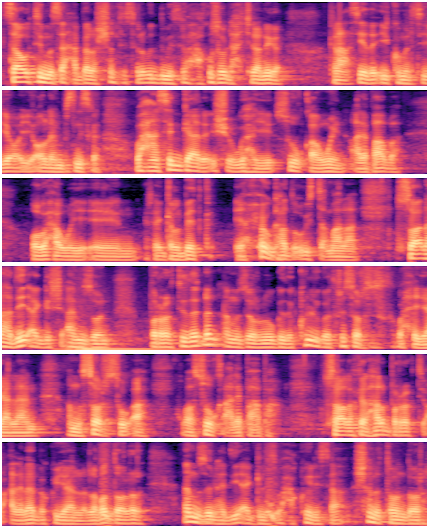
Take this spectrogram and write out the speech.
saa ogtiin masaaxiibayaal shantii sano u dambeysay waxaa ku soo dhex jira aniga ganacsiyada e-commerce iyo online businesska waxaan si gaara isha uga hayay suuqan weyn calibaaba oo waxa reer galbeedka ee xoog hadda u isticmaalaan. Tusaale haddii aad gashay amazon productyada dhan amazon loogada kulligood resources waxay yaalaan ama source u ah waa suuqa calibaaba tusaale kale hal product oo calibaaba ku yaalo laba dollar amazon haddii aad geliso waxaa ku helaysaa shan iyo toban doolar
